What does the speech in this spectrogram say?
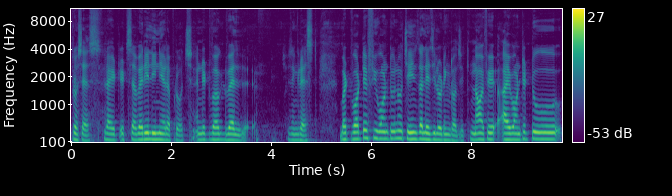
process, right? It's a very linear approach, and it worked well using REST. But what if you want to you know, change the lazy loading logic? Now, if I wanted to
